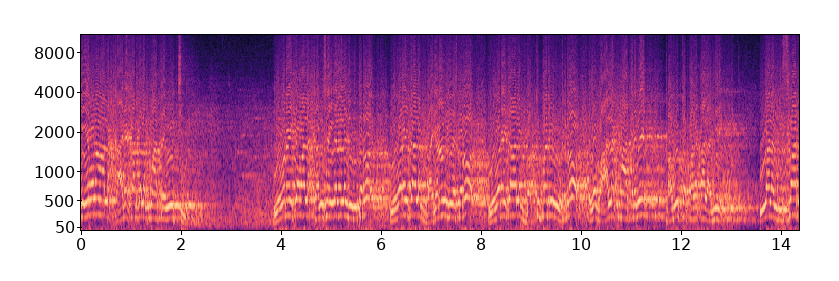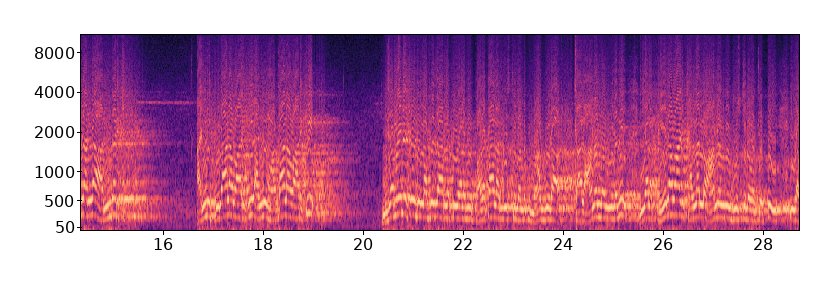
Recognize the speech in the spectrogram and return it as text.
కేవలం వాళ్ళ కార్యకర్తలకు మాత్రమే ఇచ్చింది. ఎవరైతే వాళ్ళ కలుసైగలలో దిగుతారో ఎవరైతే వాళ్ళకి భజనలు చేస్తారో ఎవరైతే వాళ్ళకి భక్తి పనులు ఉంటారో ఇక వాళ్ళకి మాత్రమే ప్రభుత్వ పథకాలు అందినాయి. ఇవాళ నిస్వార్థంగా అందరికీ అన్ని కులాల వారికి అన్ని మతాల వారికి నిజమైనటువంటి లబ్ధిదారులకు ఇవాళ మేము పథకాలు అందిస్తున్నందుకు మాకు కూడా చాలా ఆనందంగా ఉన్నది. ఇవాళ పేదవాడి కళ్ళల్లో ఆనందం చూస్తున్నామని చెప్పి ఇక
